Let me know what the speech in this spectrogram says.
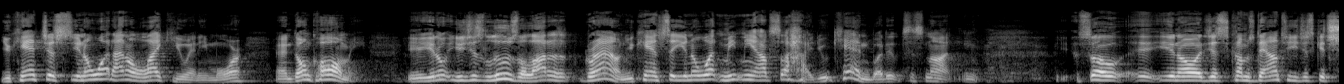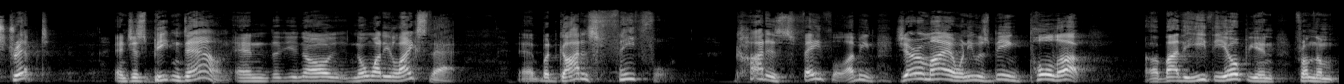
You can't just, you know what, I don't like you anymore, and don't call me. You, know, you just lose a lot of ground. You can't say, you know what, meet me outside. You can, but it's just not. So, you know, it just comes down to you just get stripped and just beaten down. And, you know, nobody likes that. Uh, but God is faithful. God is faithful. I mean, Jeremiah, when he was being pulled up uh, by the Ethiopian from the,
